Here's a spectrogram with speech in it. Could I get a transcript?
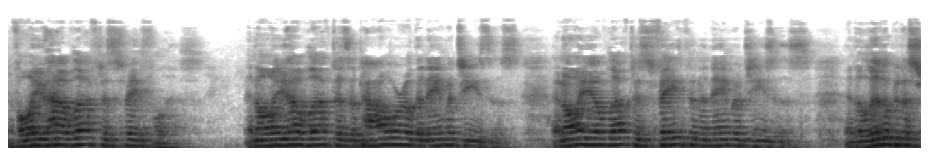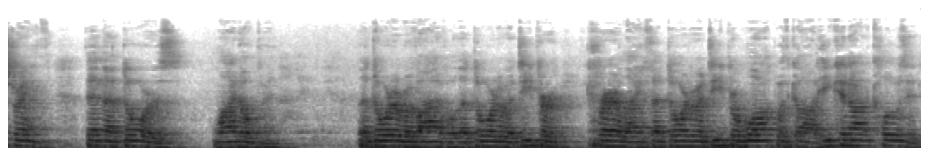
If all you have left is faithfulness, and all you have left is the power of the name of Jesus, and all you have left is faith in the name of Jesus and a little bit of strength, then that door is wide open. That door to revival, that door to a deeper prayer life, that door to a deeper walk with God. He cannot close it.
